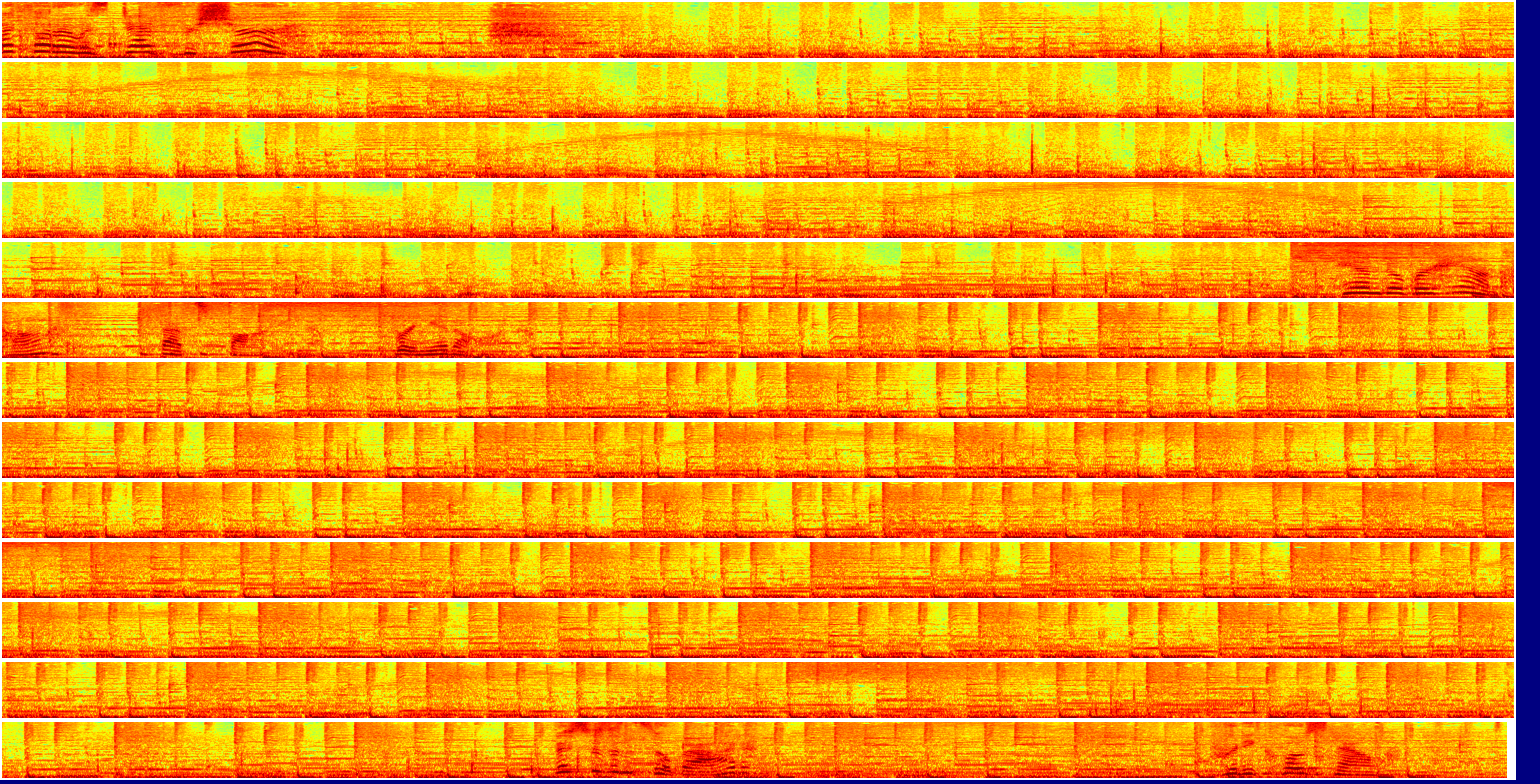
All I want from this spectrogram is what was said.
I thought I was dead for sure. Hand over hand, huh? That's fine. Bring it on. So bad. Pretty close now.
